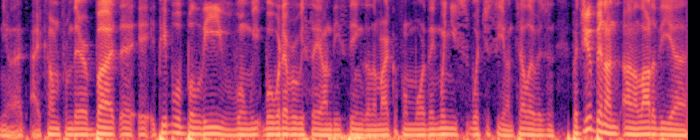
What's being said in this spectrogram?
you know I, I come from there, but uh, it, people believe when we well, whatever we say on these things on the microphone more than when you what you see on television. But you've been on on a lot of the uh,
